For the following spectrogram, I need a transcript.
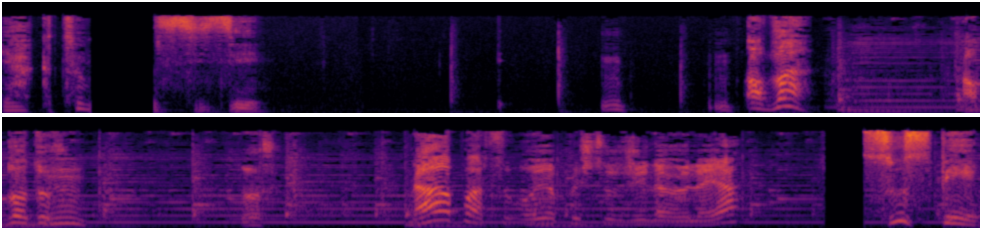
Yaktım sizi. Abla. Abla dur. Dur. Ne yaparsın o yapıştırıcıyla öyle ya? Sus be.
